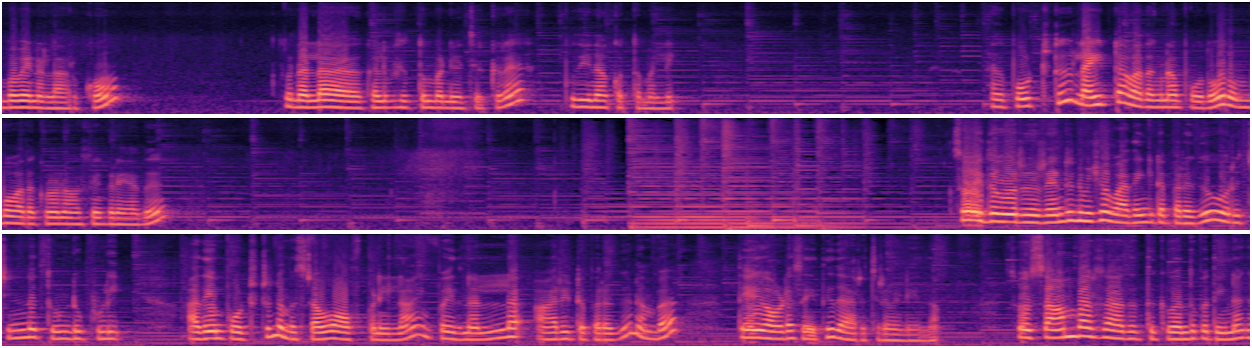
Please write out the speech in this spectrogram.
ரொம்பவே நல்லாயிருக்கும் ஸோ நல்லா கழுவி சுத்தம் பண்ணி வச்சுருக்கிற புதினா கொத்தமல்லி. அது போட்டுட்டு லைட்டாக வதங்கினா போதும். ரொம்ப வதக்கணும்னு அவசியம் கிடையாது. ஸோ இது ஒரு ரெண்டு நிமிஷம் வதங்கிட்ட பிறகு ஒரு சின்ன துண்டு புளி அதையும் போட்டுட்டு நம்ம ஸ்டவ் ஆஃப் பண்ணிடலாம். இப்போ இது நல்லா ஆறிட்ட பிறகு நம்ம தேங்காவோட சேர்த்து இதை அரைச்சிட வேண்டியது தான் ஸோ சாம்பார் சாதத்துக்கு வந்து பார்த்திங்கன்னா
